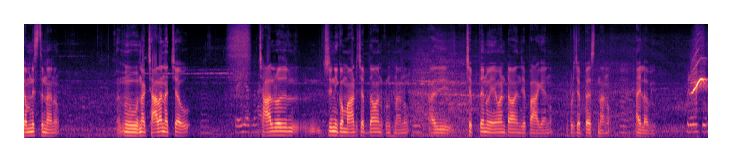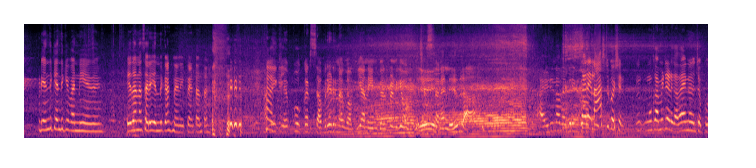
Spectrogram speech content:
గమనిస్తున్నాను. నువ్వు నాకు చాలా నచ్చావు. చాలా రోజుల నుంచి నీకు ఒక మాట చెప్దాం అనుకుంటున్నాను. అది చెప్తే నువ్వు ఏమంటావు అని చెప్పి ఆగాను. ఇప్పుడు చెప్పేస్తున్నాను. ఐ లవ్ యూ ఇప్పుడు ఏంటి? ఇప్పుడు ఎందుకు ఎందుకు ఇవన్నీ? ఏదన్నా సరే ఎందుకు అంటున్నాను ఈ పెంట అంతా? ఈ క్లిప్ ఒక్కటి సపరేట్ నాకు పంపియా నేను గర్ల్ ఫ్రెండ్కి లేదురా. ఐడి నా దగ్గర సరే లాస్ట్ క్వశ్చన్ నువ్వు కమిటెడ్ కదా? ఆయన చెప్పు.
